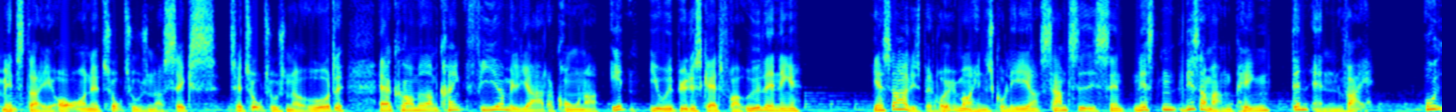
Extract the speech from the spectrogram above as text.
Mens der i årene 2006 til 2008 er kommet omkring 4 milliarder kroner ind i udbytteskat fra udlændinge, ja, så har Lisbeth Rømer og hendes kolleger samtidig sendt næsten lige så mange penge den anden vej. Ud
